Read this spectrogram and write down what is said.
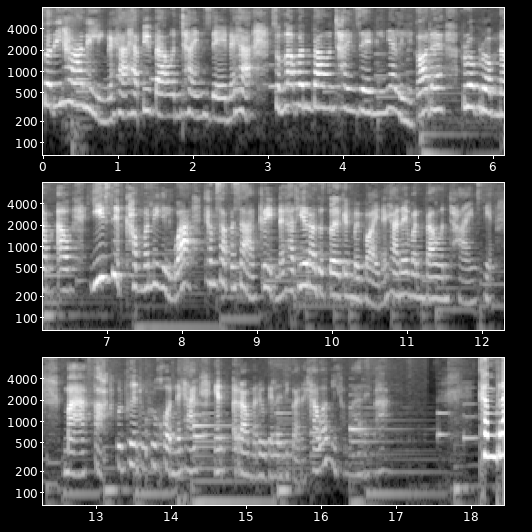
สวัสดีค่ะหลิงหลิงนะคะ Happy Valentine's Day นะคะสำหรับวัน Valentine's Day นี้เนี่ยหลิงหลิงก็ได้รวบรวมนำเอา 20 คำวลีหรือว่าคำศัพท์ภาษาอังกฤษนะคะ ที่เราจะเจอกันบ่อยๆนะคะ ในวัน Valentine's เนี่ยมาฝากเพื่อนๆทุกๆคนนะคะ งั้นเรามาดูกันเลยดีกว่านะคะ ว่ามีคำว่าอะไรบ้างคำแร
